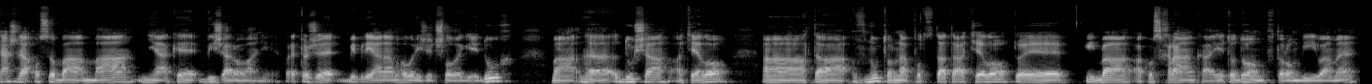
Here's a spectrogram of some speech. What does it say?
každá osoba má nejaké vyžarovanie. Pretože Biblia nám hovorí, že človek je duch, má e, duša a telo a tá vnútorná podstata telo to je iba ako schránka, je to dom, v ktorom bývame,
